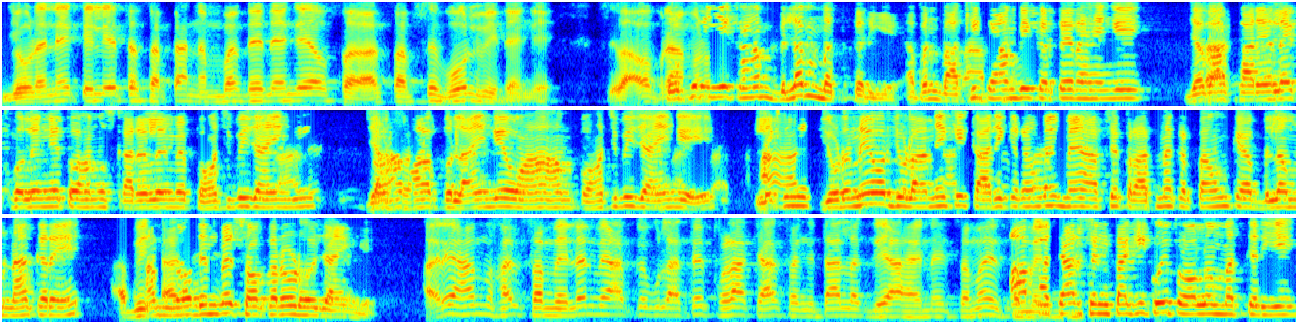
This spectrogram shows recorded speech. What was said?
जोड़ने के लिए तो सबका नंबर दे देंगे और सबसे बोल भी देंगे। और तो ये काम विलम्ब मत करिए। अपन बाकी काम भी करते रहेंगे। जब आप कार्यालय खोलेंगे तो हम उस कार्यालय में पहुँच भी जाएँगे। जहाँ आप बुलाएँगे वहाँ हम पहुँच भी जाएँगे। लेकिन जुड़ने और जुड़ाने के कार्यक्रम में मैं आपसे प्रार्थना करता हूँ कि आप विलम्ब ना करें। अभी हम नौ दिन में सौ करोड़ हो जाएँगे। अरे हम हर सम्मेलन में आपके बुलाते हैं, थोड़ा आचार संहिता लग गया है नहीं समय आप आचार संहिता की कोई प्रॉब्लम मत करिए।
